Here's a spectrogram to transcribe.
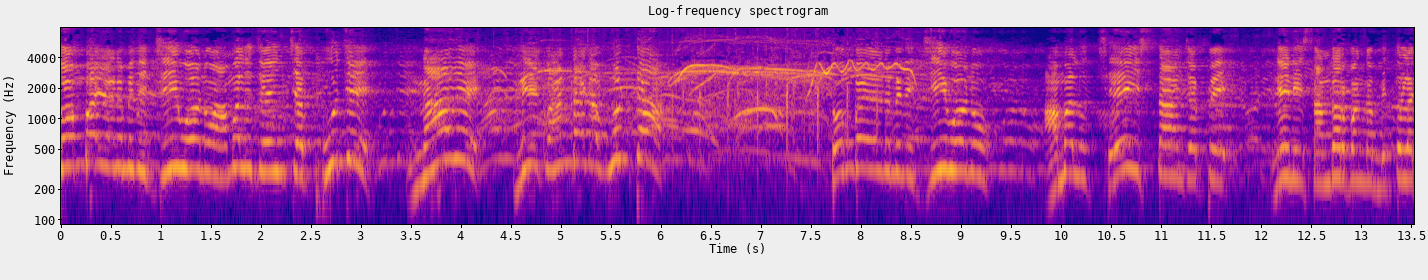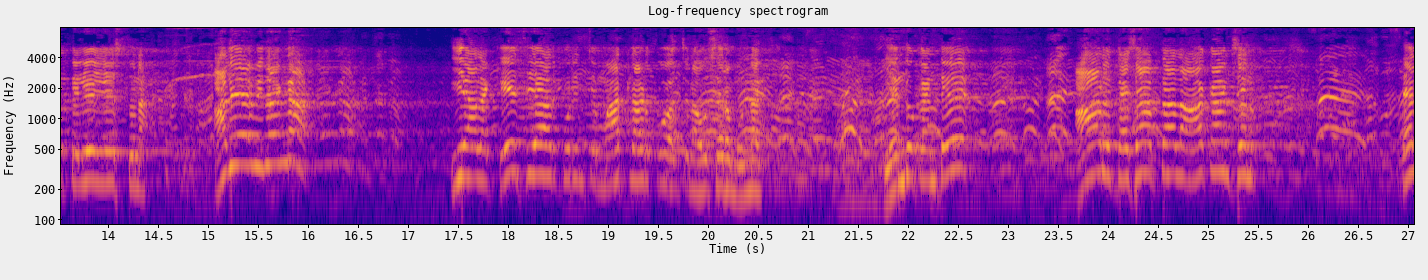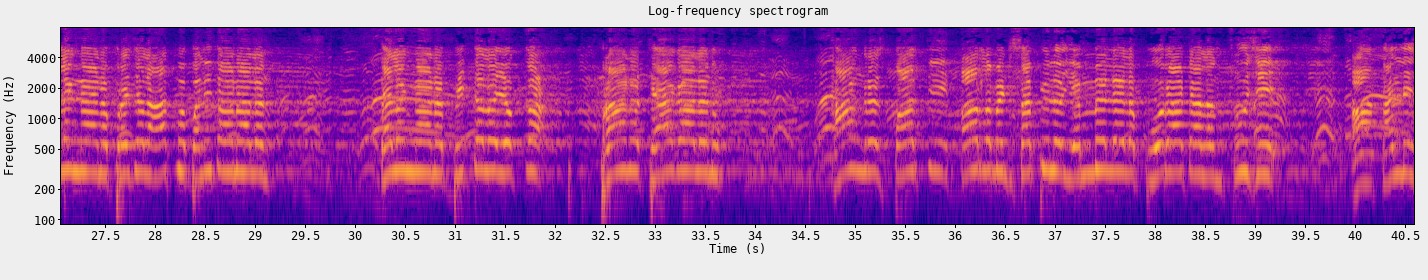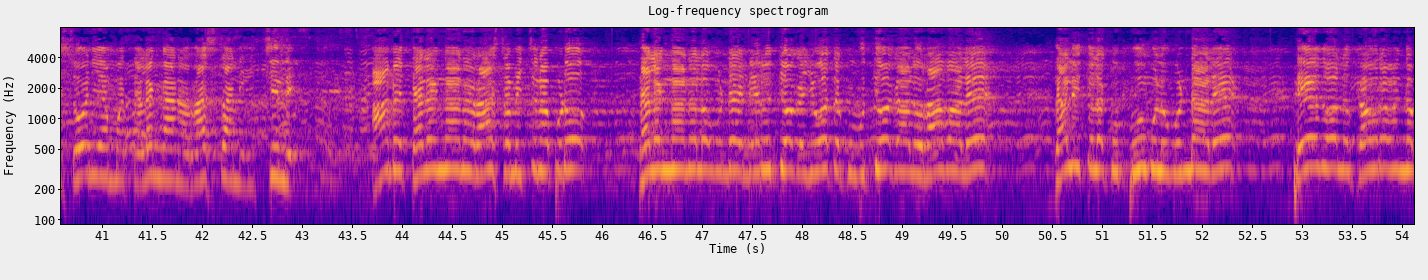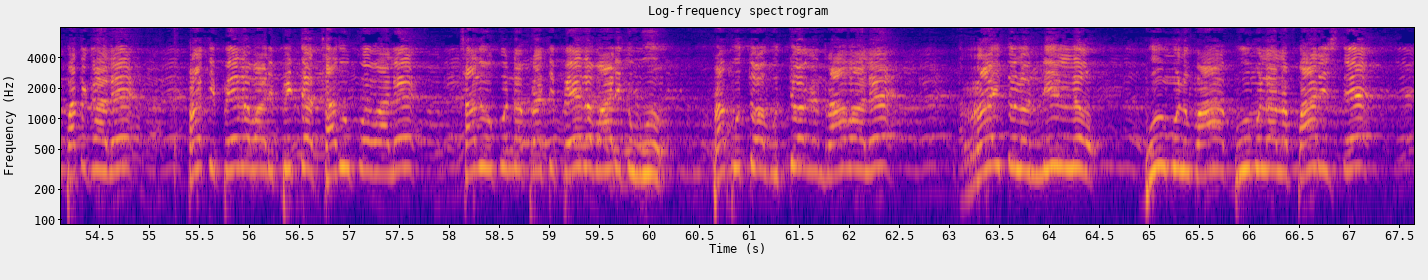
తొంభై ఎనిమిది జీవోను అమలు చేయించే పూచి నాది. మీకు అండగా ఉంటా. తొంభై ఎనిమిది జీవోను అమలు చేయిస్తా అని చెప్పి నేను ఈ సందర్భంగా మిత్రులకు తెలియజేస్తున్నా. అదే విధంగా ఇవాళ కేసీఆర్ గురించి మాట్లాడుకోవాల్సిన అవసరం ఉన్నది. ఎందుకంటే ఆరు దశాబ్దాల ఆకాంక్షను తెలంగాణ ప్రజల ఆత్మ బలిదానాలను తెలంగాణ బిడ్డల యొక్క ప్రాణ త్యాగాలను కాంగ్రెస్ పార్టీ పార్లమెంట్ సభ్యులు ఎమ్మెల్యేల పోరాటాలను చూసి ఆ తల్లి సోనియమ్మ తెలంగాణ రాష్ట్రాన్ని ఇచ్చింది. ఆమె తెలంగాణ రాష్ట్రం ఇచ్చినప్పుడు తెలంగాణలో ఉండే నిరుద్యోగ యువతకు ఉద్యోగాలు రావాలి దళితులకు భూములు ఉండాలి పేదోళ్ళు గౌరవంగా బతకాలి ప్రతి పేదవాడి బిడ్డ చదువుకోవాలి. చదువుకున్న ప్రతి పేదవాడికి ప్రభుత్వ ఉద్యోగం రావాలి. రైతులు నీళ్ళు భూములు భూములలో పారిస్తే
